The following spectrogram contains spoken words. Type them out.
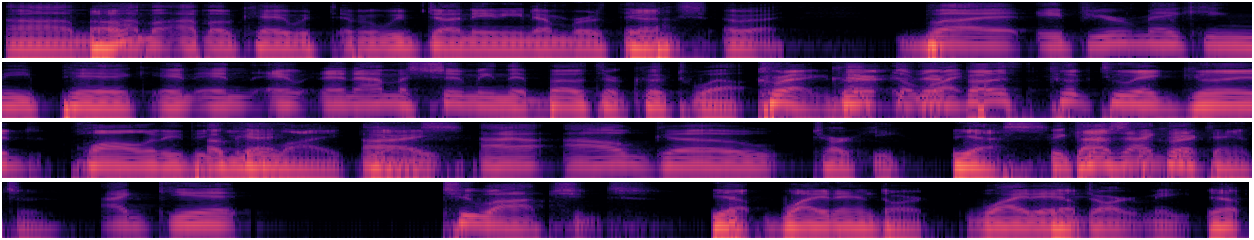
Um, Oh. I'm, I'm okay with. I mean, we've done any number of things. Uh, But if you're making me pick, and, and and I'm assuming that both are cooked well, Correct. They're, the they're right- both cooked to a good quality that okay. you like. All yes. right, I, I'll go turkey. Yes, because that's the I correct get, answer. I get two options: Yep, white and dark. white and Yep. dark meat. Yep,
